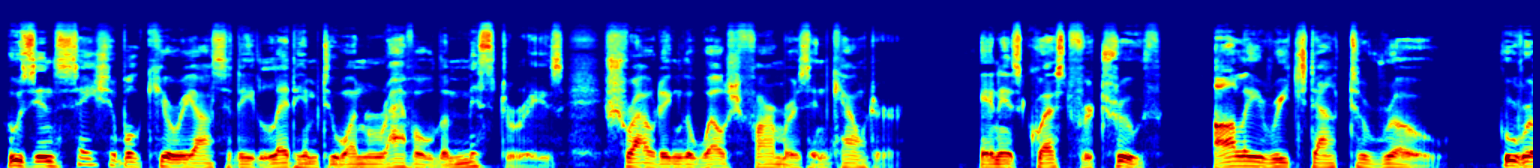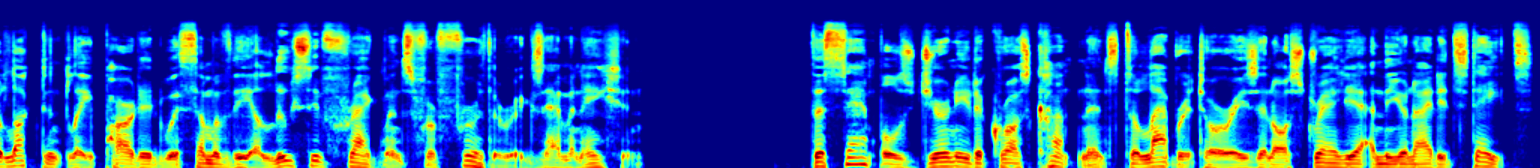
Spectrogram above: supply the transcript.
whose insatiable curiosity led him to unravel the mysteries shrouding the Welsh farmer's encounter. In his quest for truth, Olly reached out to Rowe, who reluctantly parted with some of the elusive fragments for further examination. The samples journeyed across continents to laboratories in Australia and the United States,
